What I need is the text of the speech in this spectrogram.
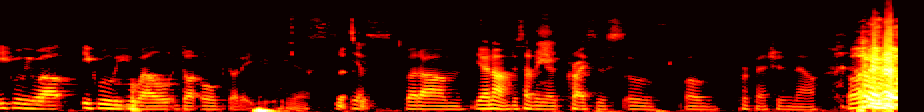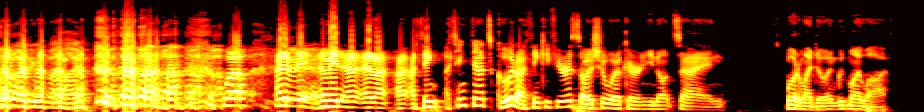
equally well, equallywell.org.au. yes. That's good. yes, but um, yeah, no, I'm just having a crisis of of profession now. what do I do with my life? well, I mean, Yeah. I mean, and I, I think I think that's good. I think if you're a social worker and you're not saying, "What am I doing with my life?"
